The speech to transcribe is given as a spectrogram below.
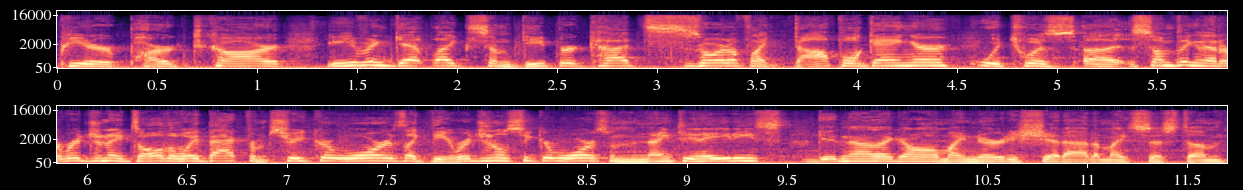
Peter Parked car. You even get like some deeper cuts, sort of like Doppelganger, which was uh, something that originates all the way back from Secret Wars, like the original Secret Wars from the 1980s. Now that I got all my nerdy shit out of my system,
